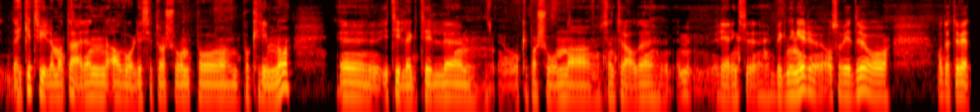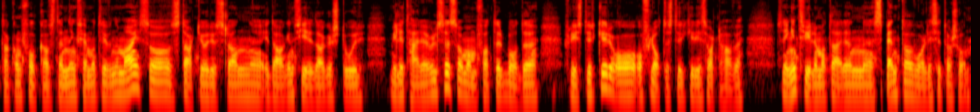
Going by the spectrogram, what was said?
Det er ikke tvil om at det er en alvorlig situasjon på, på Krim nå. Eh, I tillegg til okkupasjonen av sentrale mm, regjeringsbygninger osv. Og, og, og dette vedtaket om folkeavstemning 25. mai, så starter jo Russland eh, i dag en fire dagers stor militærøvelse som omfatter både flystyrker og, og flåtestyrker i Svartehavet. Så ingen tvil om at det er en spent og alvorlig situasjon.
